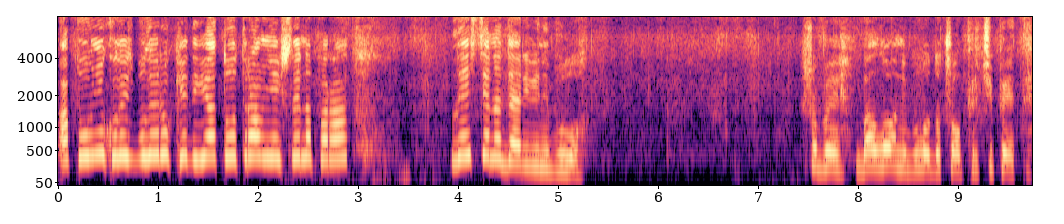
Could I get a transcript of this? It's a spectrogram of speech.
А повні колись були роки 9 травня йшли на парад. Листя на дереві не було. Щоб балони було до чого причепити.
